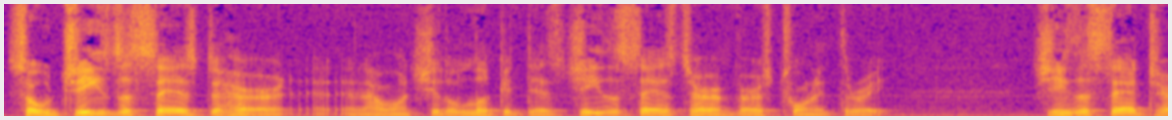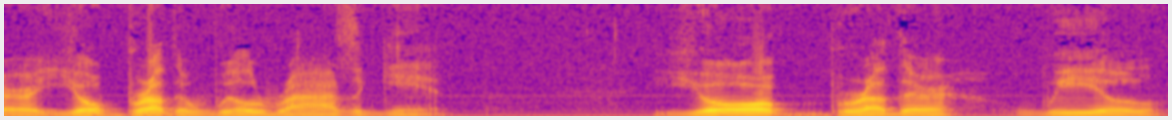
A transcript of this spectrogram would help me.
So Jesus says to her, and I want you to look at this. Jesus says to her in verse 23 Jesus said to her, Your brother will rise again. Your brother will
